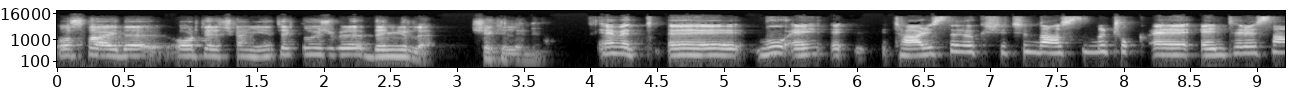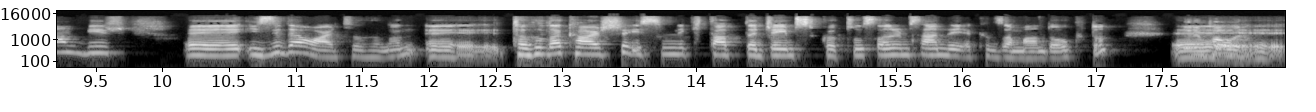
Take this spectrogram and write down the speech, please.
o sayede ortaya çıkan yeni teknoloji ve demirle şekilleniyor. Evet, e, bu e, tarihsel akış için de aslında çok e, enteresan bir e, izi de var Tahıl'ın. E, Tahıl'a Karşı isimli kitapta James Scott'un sanırım sen de yakın zamanda okudun. Benim e,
